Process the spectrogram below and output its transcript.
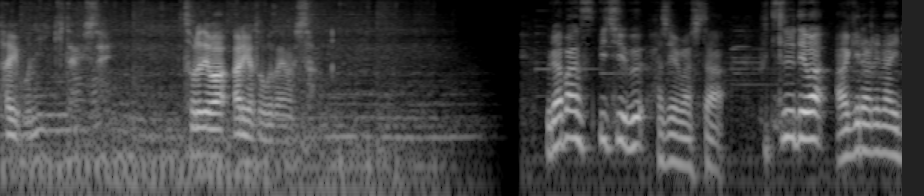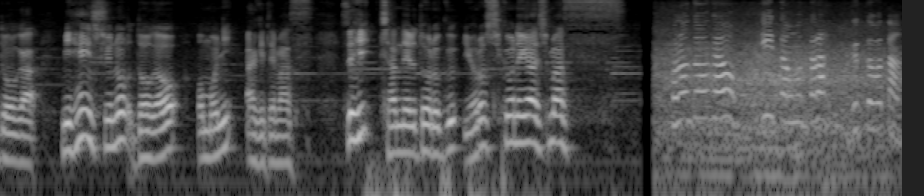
逮捕に期待したい。それではありがとうございました。裏番スピチューブ始めました。普通では上げられない動画未編集の動画を主に上げてます。ぜひチャンネル登録よろしくお願いします。この動画をいいと思ったらグッドボタン。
